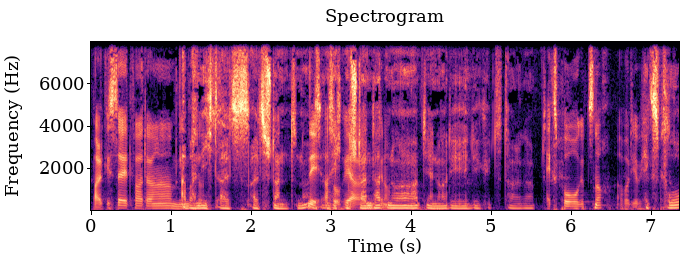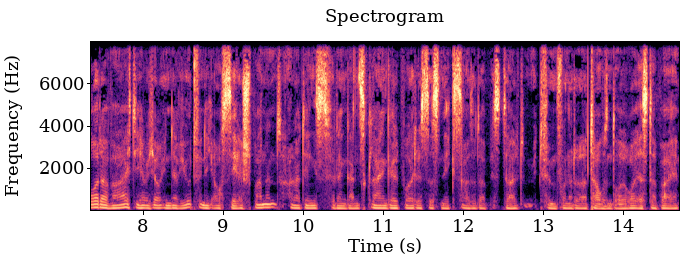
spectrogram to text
Bulky State war da. Aber Mintos. nicht als, als Stand, ne? Nee, also ach so, echten ja, Stand hat, genau. nur, hat ja nur die, die Kütztal gehabt. Exporo gibt's noch, aber die habe ich Explorer, da war ich, die habe ich auch interviewt, finde ich auch sehr spannend. Allerdings für den ganz kleinen Geldbeutel ist das nichts. Also da bist du halt mit 500 oder 1000 Euro erst dabei.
